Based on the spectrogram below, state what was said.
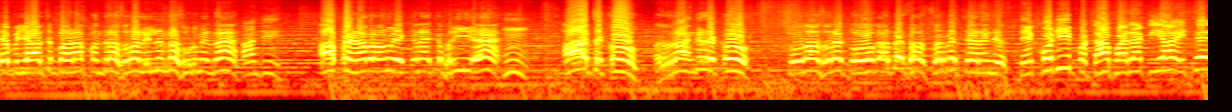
ਇਹ ਬਾਜ਼ਾਰ 'ਚ 12 1500 ਦਾ ਲੀਲਨ ਦਾ ਸੂਟ ਮਿਲਦਾ। ਹਾਂਜੀ। ਆਹ ਭੈਣਾ ਭਰਾਵਾਂ ਨੂੰ ਇੱਕ ਨਾ ਇੱਕ ਫ੍ਰੀ ਹੈ। ਆਹ ਦੇਖੋ ਰੰਗ ਦੇਖੋ। 1400 ਦੇ ਦੋ ਕਰਦੇ 700 ਰੁਪਏ ਚੈਲੰਜ ਦੇਖੋ ਜੀ ਵੱਡਾ ਫਾਇਦਾ ਕੀ ਆ? ਇੱਥੇ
